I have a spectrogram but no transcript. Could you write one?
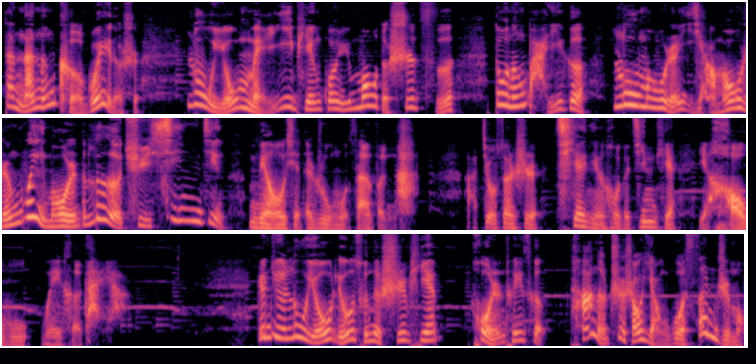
但难能可贵的是，陆游每一篇关于猫的诗词，都能把一个撸猫人、养猫人、喂猫人的乐趣心境描写的入木三分啊！啊，就算是千年后的今天，也毫无违和感呀。根据陆游留存的诗篇。后人推测，他呢至少养过三只猫，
